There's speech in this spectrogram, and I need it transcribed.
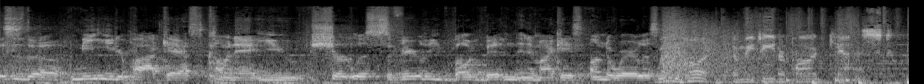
This is the Meat Eater podcast coming at you shirtless, severely bug bitten, and in my case, underwearless. We hunt the Meat Eater podcast.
